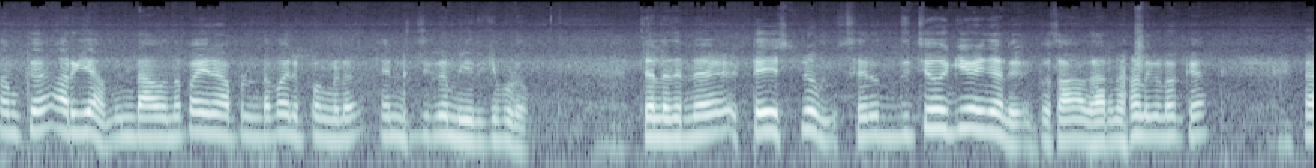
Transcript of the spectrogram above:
നമുക്ക് അറിയാം. ഉണ്ടാവുന്ന പൈനാപ്പിളിന്റെ വലിപ്പങ്ങൾ അനുസരിച്ച് ക്രമീകരിക്കപ്പെടും. ചിലതിന്റെ ടേസ്റ്റിനും ശ്രദ്ധിച്ച് നോക്കി കഴിഞ്ഞാൽ ഇപ്പോൾ സാധാരണ ആളുകളൊക്കെ ആ,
